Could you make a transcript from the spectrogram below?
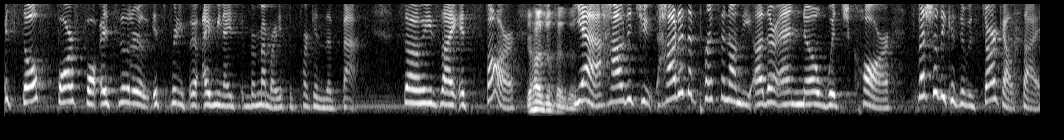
it's so far, far. It's literally, it's pretty. I mean, I remember I used to park in the back. So he's like, it's far. Your husband says this. Yeah. How did you? How did the person on the other end know which car? Especially because it was dark outside.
